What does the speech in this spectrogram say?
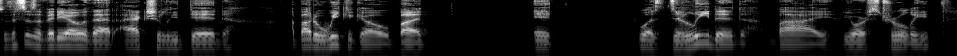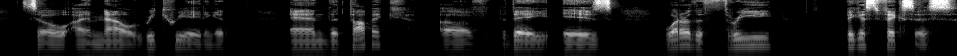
So this is a video that I actually did about a week ago, but it was deleted by yours truly. So I am now recreating it. And the topic of the day is what are the three biggest fixes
